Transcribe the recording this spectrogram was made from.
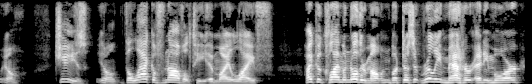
you know, geez, you know, the lack of novelty in my life. I could climb another mountain, but does it really matter anymore?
